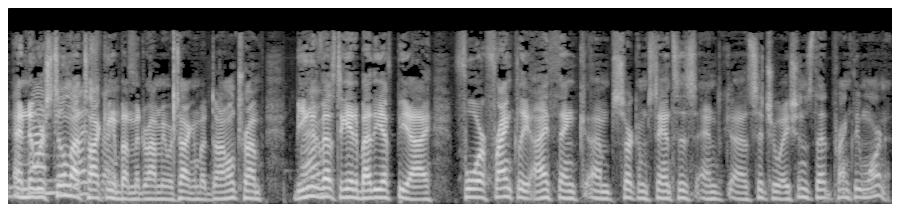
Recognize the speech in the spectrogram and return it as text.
Mitt and then we're still not talking right. about Mitt Romney. We're talking about Donald Trump being Well- investigated by the FBI for, frankly, I think um, circumstances and uh, situations that, frankly, warrant it.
